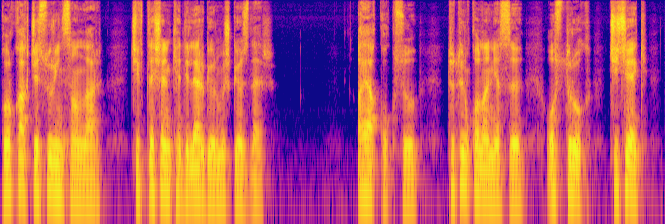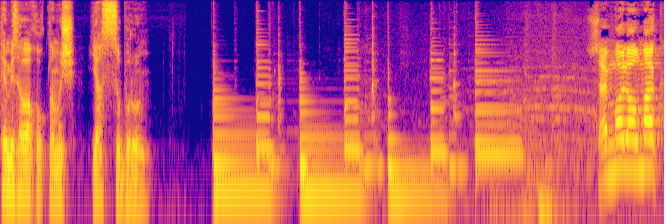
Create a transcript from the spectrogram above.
korkak cesur insanlar, çiftleşen kediler görmüş gözler. Ayak kokusu, tütün kolonyası, osturuk, çiçek, temiz hava koklamış yassı burun. Sembol olmak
